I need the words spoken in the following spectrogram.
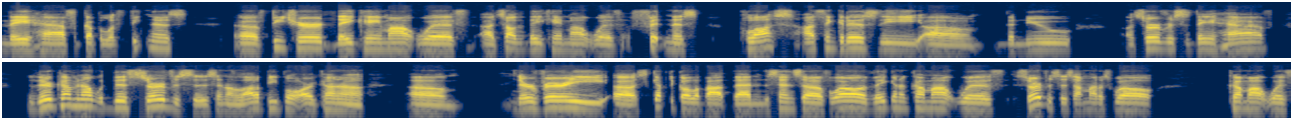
They have a couple of fitness featured. They came out with. I saw that they came out with Fitness Plus. I think it is the um, the new uh, they have. They're coming out with these services, and a lot of people are kind of um, they're very uh, skeptical about that in the sense of, well, if they're gonna come out with services, I might as well come out with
